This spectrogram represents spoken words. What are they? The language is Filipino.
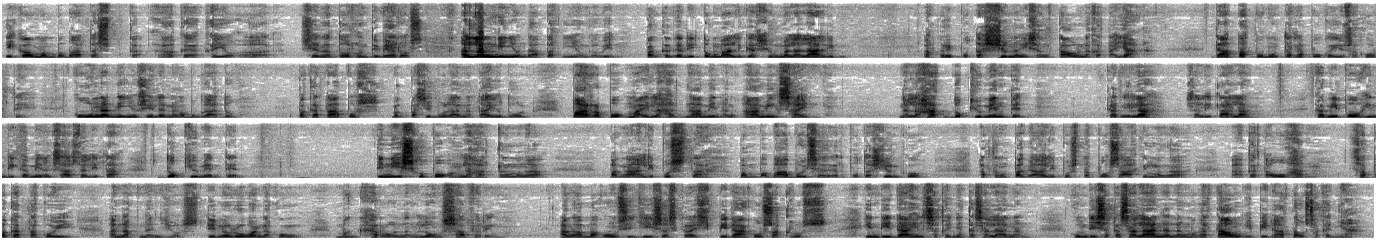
ikaw mambabatas ka, kaya kayo, ah, Senator Hontiveros, alam ninyo dapat ninyong gawin. Pagka ganitong maligasyong malalalim at reputasyon ng isang tao nakataya, dapat pumunta na po kayo sa korte. Kunan ninyo sila ng abogado. Pagkatapos, magpasimula na tayo doon para po mailahad namin ang aming side na lahat documented. Kanila, salita lang. Kami po, hindi kami nagsasalita. Documented. Tiniis ko po ang lahat ng mga pangalipusta, pambababoy sa reputasyon ko, at ang pag-alipusta po sa aking mga ah, katauhan. Sapagkat ako'y anak ng Diyos, tinuruan akong magkaroon ng long suffering. Ang ama kong si Jesus Christ, pinako sa krus, hindi dahil sa kanyang kasalanan, kundi sa kasalanan ng mga taong ipinataw sa kanya.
